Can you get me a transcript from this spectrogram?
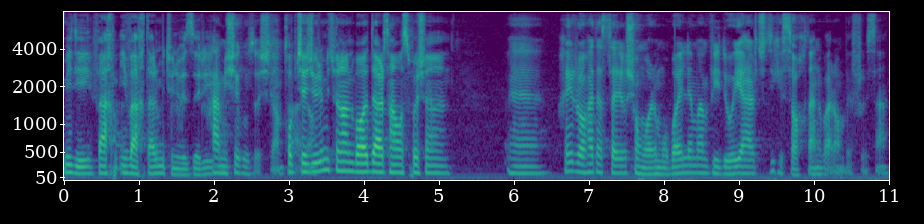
میدی؟ وقت این وقت رو می‌تونی بذاری؟ همیشه گذاشتم خب چجوری می‌تونن با در تماس باشن؟ خیلی راحت از طریق شماره موبایل من ویدئویی هر چیزی که ساختن رو برام بفرستن.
